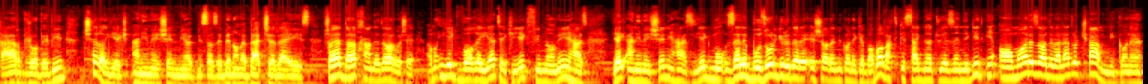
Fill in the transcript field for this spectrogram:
غرب رو ببین. چرا یک انیمیشن میاد می‌سازه به نام بچه رئیس؟ شاید برات خندهدار باشه اما این یک واقعیته که یک فیلمنامه هست یک انیمیشنی هست یک معضل بزرگی رو داره اشاره می‌کنه که بابا وقتی که سگ توی زندگیت این آمار زاد ولد رو کم می‌کنه.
